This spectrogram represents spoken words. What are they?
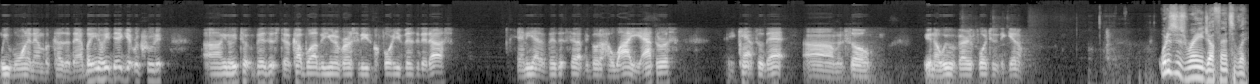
we wanted him because of that. But you know, he did get recruited. Uh, you know, he took visits to a couple other universities before he visited us and he had a visit set up to go to Hawaii after us. He canceled that, um, and so you know we were very fortunate to get him. What is his range offensively?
